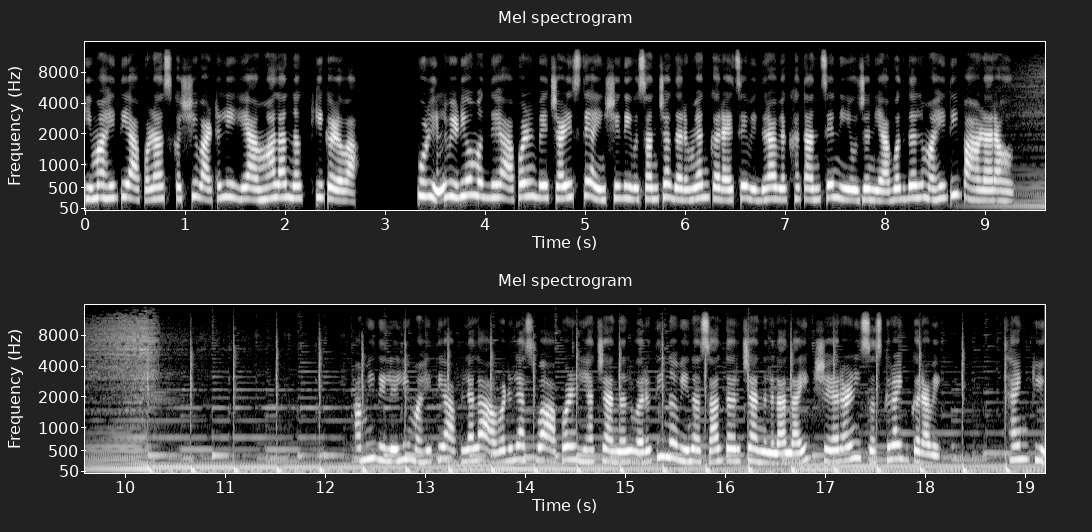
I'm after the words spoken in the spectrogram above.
ही माहिती आपणास कशी वाटली हे आम्हाला नक्की कळवा. पुढील व्हिडिओमध्ये आपण बेचाळीस ते ऐंशी दिवसांच्या दरम्यान करायचे विद्राव्य खतांचे नियोजन याबद्दल माहिती पाहणार आहोत. आम्ही दिलेली माहिती आपल्याला आवडल्यास व आपण ह्या चॅनल वरती नवीन असाल तर चॅनलला लाईक शेअर आणि सबस्क्राईब करावे. Thank you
